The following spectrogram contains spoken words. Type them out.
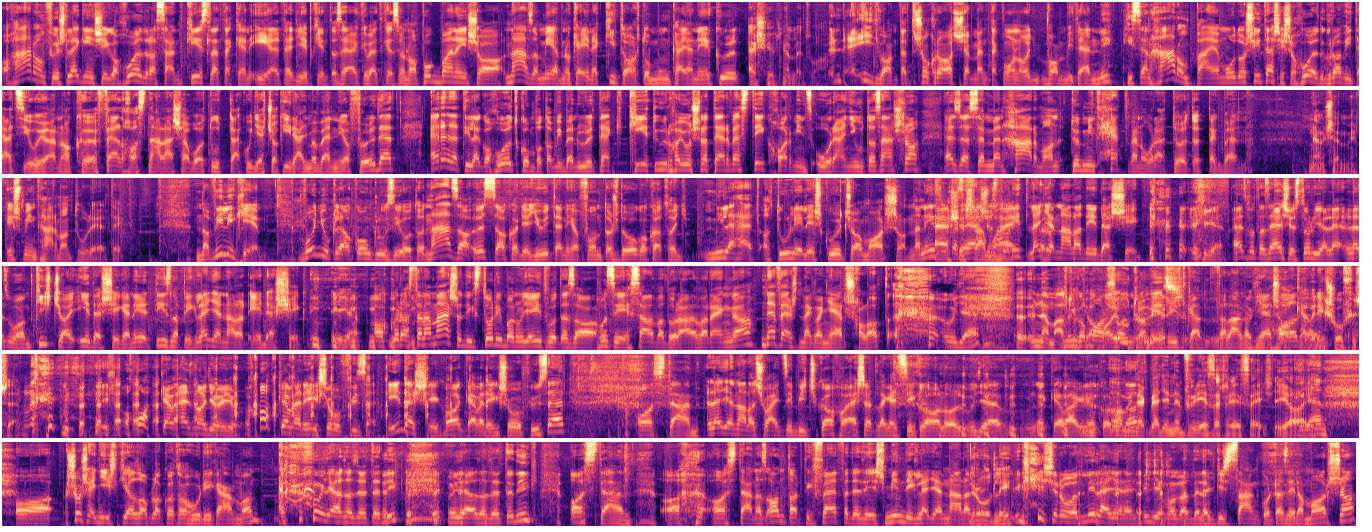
A háromfős legénység a holdra szánt készleteken élt egyébként az elkövetkező napokban, és a NASA mérnökeinek kitartó munkája nélkül Esélyük nem lett volna. így van, tehát sokra azt sem mentek volna, hogy van mit enni, hiszen három pályamódosítás és a hold gravitációjának felhasználásával tudták ugye csak irányba venni a Földet. Eredetileg a holdkompot, amiben ültek, két űrhajósra tervezték, 30 órányi utazásra, ezzel szemben hárman több mint 70 órát töltöttek benne Nem semmi. és mindhárman túlélték. Na Vilikém, vonjuk le a konklúziót. A NASA össze akarja gyűjteni a fontos dolgokat, hogy mi lehet a túlélés kulcsa a Marson. Na nézzük Első az első sztorit, legyen nálad édesség. Igen. Ez volt az első sztori, a le- lezuhant kis csaj, édességen él, tíz napig legyen nálad édesség. Igen. Akkor aztán a második sztoriban ugye itt volt ez a José Salvador Alvarenga, nevesd meg a nyers halat, ugye? Nem árt, Mondjuk a Marson mész, ritkán találnak nyers halat. halkeverék sófűszer. Ez nagyon jó. Halkeverék sófűszer. Édesség, halkeverék sófűszer. Aztán legyen nála svájci bicska, ha esetleg egy szikla alól ugye le kell vágni a korodat. Aminek legyen nem fűrészes része is. Jaj. Igen. A sose nyisd ki az ablakot, ha hurikán van. ugye az az ötödik. Ugye az az ötödik. Aztán, a, aztán az antarktik felfedezés mindig legyen nálad. Ródli. Egy kis ródli, legyen egy, vigyél magaddal egy kis szánkot azért a marsra.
